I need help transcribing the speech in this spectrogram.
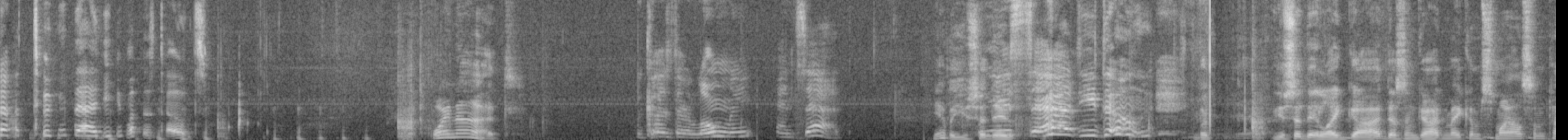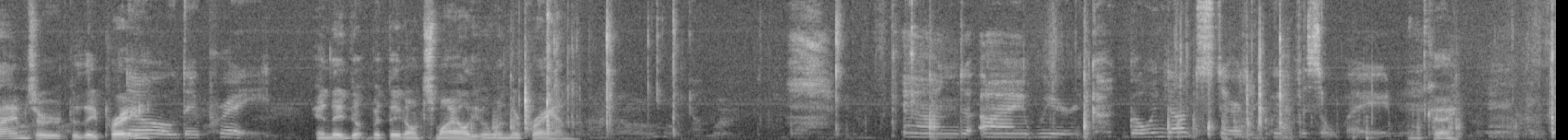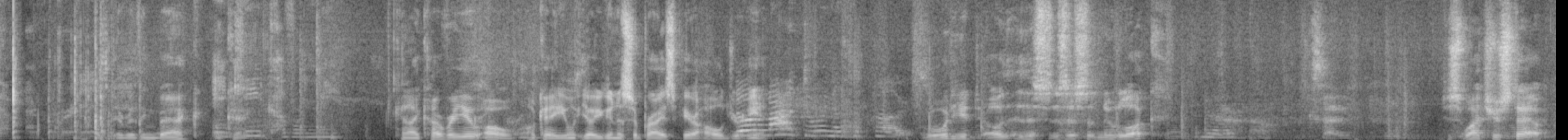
not doing that. He must don't smile. Why not? Because they're lonely and sad. Yeah, but you said they. You're sad, you don't. But you said they like God. Doesn't God make them smile sometimes, or do they pray? No, they pray. And they don't, but they don't smile even when they're praying. And I we're going downstairs and putting this away. Okay. And I got my purse. Is everything back? And Okay. can you cover me? Can I cover you? Oh, okay. You, you're going to surprise? Here, I'll hold your no, hand. I'm not doing a surprise. Well, what do you? Oh, this is this a new look? No. Excited. Just watch your step.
